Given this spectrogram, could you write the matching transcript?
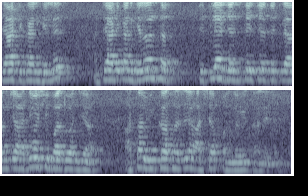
त्या ठिकाणी गेले. आणि त्या ठिकाणी गेल्यानंतर तिथल्या जनतेच्या तिथल्या आमच्या आदिवासी बांधवांच्या आता विकासाच्या आशा पल्लवी झालेल्या आहेत.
